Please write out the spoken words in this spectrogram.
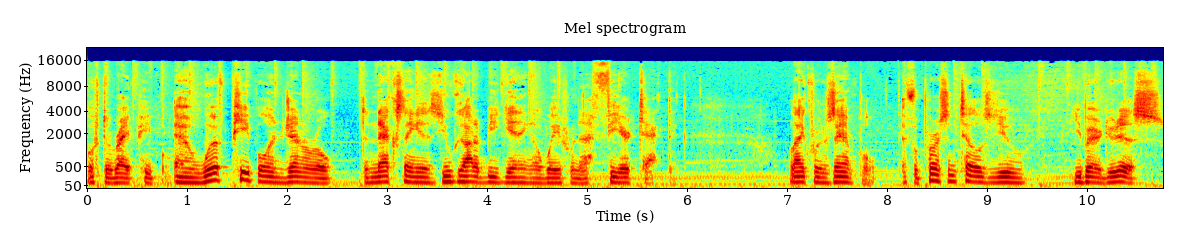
with the right people. And with people in general, the next thing is you got to be getting away from that fear tactic. Like, for example, if a person tells you, you better do this,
